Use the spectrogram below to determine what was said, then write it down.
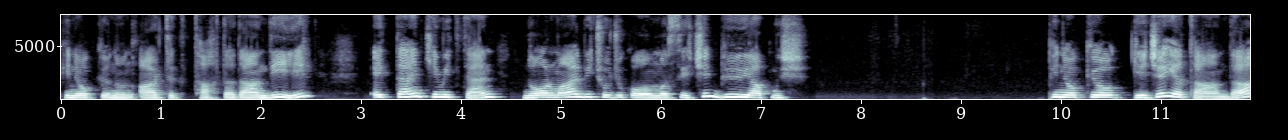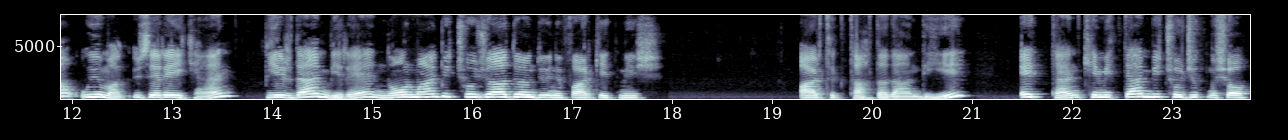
Pinokyo'nun artık tahtadan değil, etten kemikten normal bir çocuk olması için büyü yapmış. Pinokyo gece yatağında uyumak üzereyken birdenbire normal bir çocuğa döndüğünü fark etmiş. Artık tahtadan değil, etten, kemikten bir çocukmuş o.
